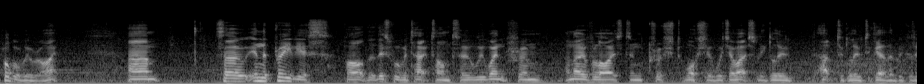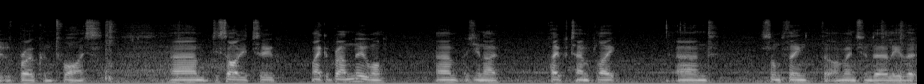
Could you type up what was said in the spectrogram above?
probably right. Um, so in the previous part that this will be tacked onto, we went from an ovalised and crushed washer, which I've actually glued, had to glue together because it was broken twice. Um, decided to make a brand new one um, as you know paper template and something that I mentioned earlier that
